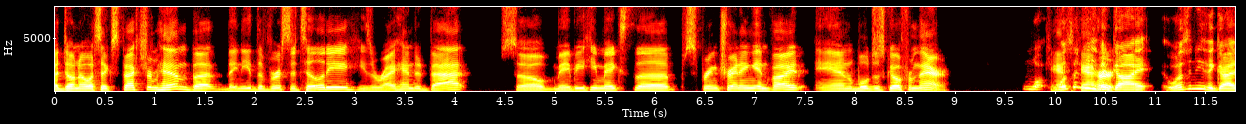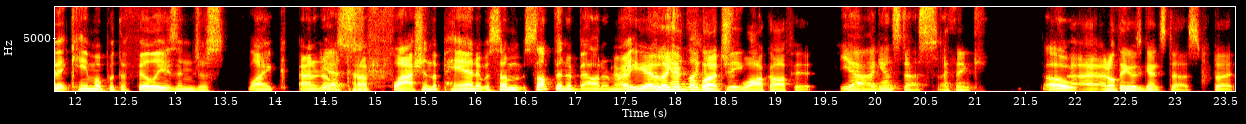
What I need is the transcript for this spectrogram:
uh, don't know what to expect from him, but they need the versatility. He's a right-handed bat, so maybe he makes the spring training invite, and we'll just go from there. Can't, wasn't can't he hurt. the guy? Wasn't he the guy that came up with the Phillies and just like I don't know, yes. kind of flash in the pan. It was some something about him, right? He had like he had a like clutch big, walk off hit. Yeah, against us, I think. Oh, I, I, don't think it was against us, but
